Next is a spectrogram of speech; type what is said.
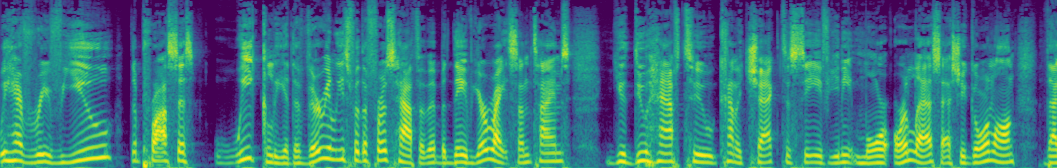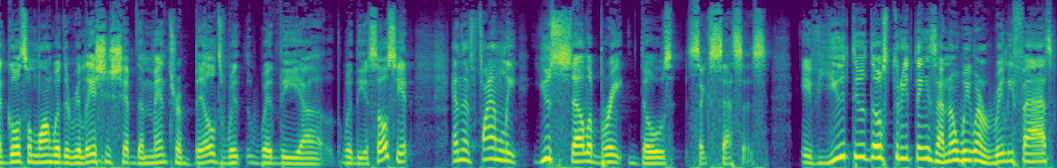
we have review the process weekly at the very least for the first half of it. But Dave, you're right. Sometimes you do have to kind of check to see if you need more or less as you go along. That goes along with the relationship the mentor builds with with the uh, with the associate. And then finally, you celebrate those successes. If you do those three things, I know we went really fast.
